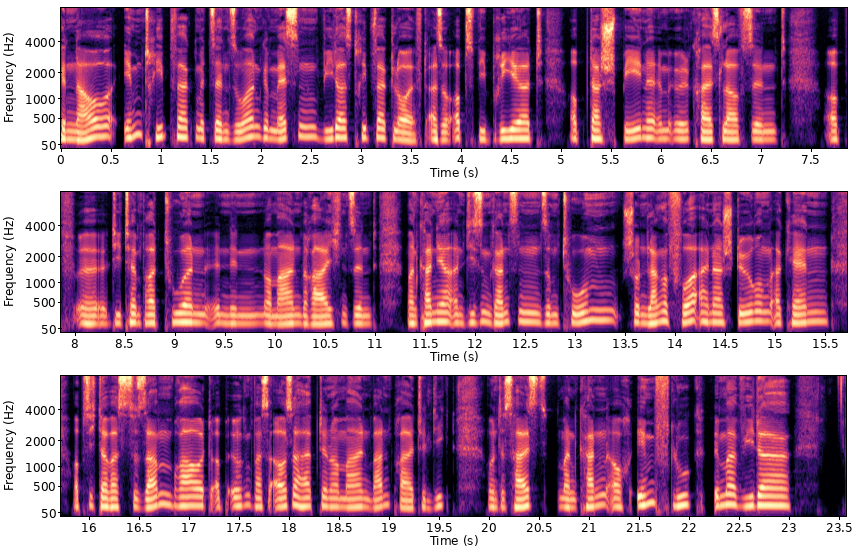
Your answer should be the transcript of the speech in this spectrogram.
genau im Triebwerk mit Sensoren gemessen, wie das Triebwerk läuft. Also ob es vibriert, ob da Späne im Ölkreislauf sind, ob äh, die Temperaturen in den normalen Bereichen sind. Man kann ja an diesen ganzen Symptomen schon lange vor einer Störung erkennen, ob sich da was zusammenbraut, ob irgendwas außerhalb der normalen Bandbreite liegt. Und das heißt, man kann auch im Flug immer wieder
